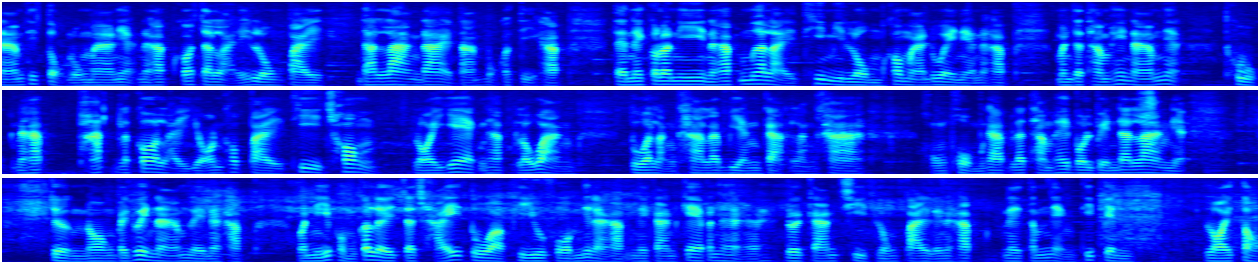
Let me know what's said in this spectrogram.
น้ำที่ตกลงมาเนี่ยนะครับก็จะไหลลงไปด้านล่างได้ตามปกติครับ แต่ในกรณีนะครับเมื่อไหร่ที่มีลมเข้ามาด้วยเนี่ยนะครับ มันจะทำให้น้ำเนี่ยถูกนะครับพัดแล้วก็ไหลย้อนเข้าไปที่ช่องรอยแยกนะครับ ระหว่างตัวหลังคาระเบียงกับหลังคาของผมครับ และทำให้บริเวณด้านล่างเนี่ยเจิ่งนองไปด้วยน้ำเลยนะครับ วันนี้ผมก็เลยจะใช้ตัว PU Foam นี่แหละครับในการแก้ปัญหาโดยการฉีดลงไปเลยนะครับ ในตำแหน่งที่เป็นรอยต่อ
